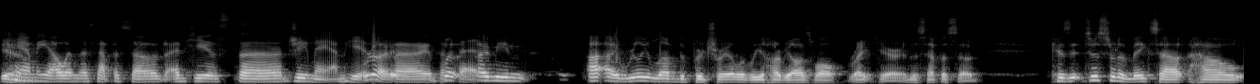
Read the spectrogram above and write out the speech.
yeah. cameo in this episode, and he is the G-man. He is right, the, the but Fed. I mean, I, I really love the portrayal of Lee Harvey Oswald right here in this episode because it just sort of makes out how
